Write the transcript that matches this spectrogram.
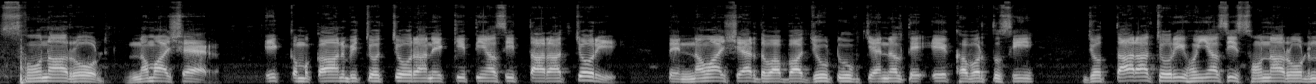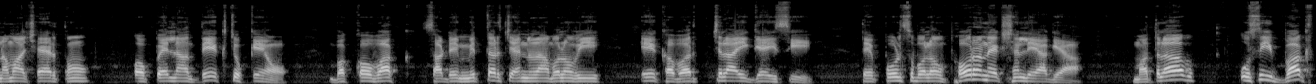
ਸੋਨਾ ਰੋਡ, ਨਵਾਂ ਸ਼ਹਿਰ। ਇੱਕ ਮਕਾਨ ਵਿੱਚੋਂ ਚੋਰਾਂ ਨੇ ਕੀਤੀਆਂ ਸੀ ਤਾਰਾਂ ਚੋਰੀ ਤੇ ਨਵਾਂ ਸ਼ਹਿਰ ਦਵਾਬਾ YouTube ਚੈਨਲ ਤੇ ਇਹ ਖਬਰ ਤੁਸੀਂ ਜੋ ਤਾਰਾਂ ਚੋਰੀ ਹੋਈਆਂ ਸੀ ਸੋਨਾ ਰੋਡ, ਨਵਾਂ ਸ਼ਹਿਰ ਤੋਂ, ਉਹ ਪਹਿਲਾਂ ਦੇਖ ਚੁੱਕੇ ਹੋ। ਵੱਖੋ ਵੱਖ ਸਾਡੇ ਮਿੱਤਰ ਚੈਨਲਾਂ ਵੱਲੋਂ ਵੀ ਇਹ ਖਬਰ ਚਲਾਈ ਗਈ ਸੀ ਤੇ ਪੁਲਿਸ ਵੱਲੋਂ ਫੌਰਨ ਐਕਸ਼ਨ ਲਿਆ ਗਿਆ। ਮਤਲਬ, ਉਸੇ ਵਕਤ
